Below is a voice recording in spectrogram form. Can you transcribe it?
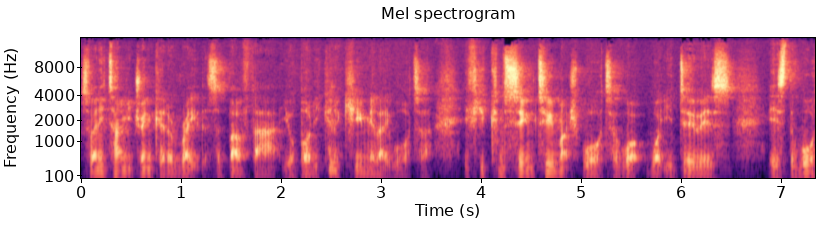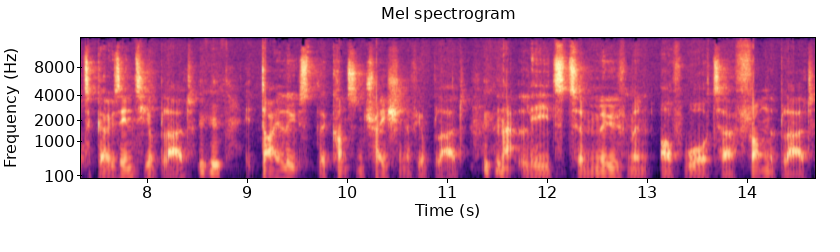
So anytime you drink at a rate that's above that, your body can mm. accumulate water. If you consume too much water, what, what you do is is the water goes into your blood, it dilutes the concentration of your blood, and that leads to movement of water from the blood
